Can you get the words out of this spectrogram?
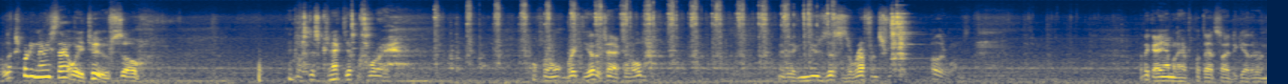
It looks pretty nice that way too, so I think I'll disconnect it before I hopefully I won't break the other tack weld. Maybe I can use this as a reference for the other ones. I think I am going to have to put that side together and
